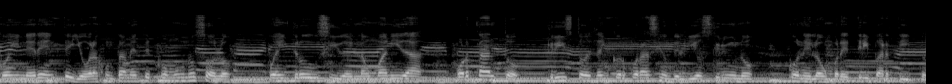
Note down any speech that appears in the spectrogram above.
coinherente y obra juntamente como uno solo, fue introducido en la humanidad. Por tanto, Cristo es la incorporación del Dios triuno con el hombre tripartito.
